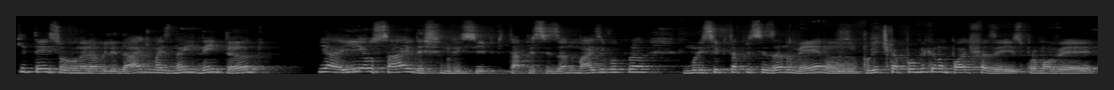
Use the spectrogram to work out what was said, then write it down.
que tem sua vulnerabilidade, mas nem, nem tanto. E aí eu saio desse município que está precisando mais e vou para o município que está precisando menos. Política pública não pode fazer isso, promover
